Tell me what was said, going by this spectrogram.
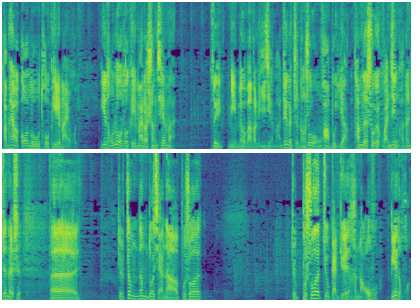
他们还要搞骆驼拍卖会，一头骆驼可以卖到上千万，所以你没有办法理解嘛。这个只能说文化不一样，他们的社会环境可能真的是，呃。就这么那么多钱呢？不说，就不说，就感觉很恼火，憋得慌。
